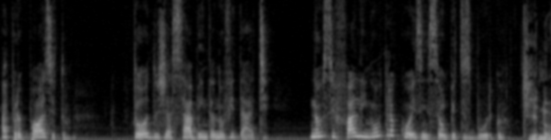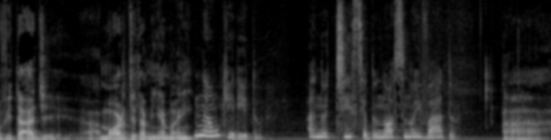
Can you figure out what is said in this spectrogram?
A propósito, todos já sabem da novidade. Não se fala em outra coisa em São Petersburgo. Que novidade? A morte da minha mãe? Não, querido. A notícia do nosso noivado. Ah.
